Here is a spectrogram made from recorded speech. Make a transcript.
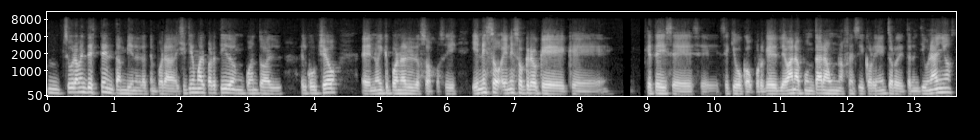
mm, seguramente estén también en la temporada. Y si tiene un mal partido en cuanto al, al coacheo, eh, no hay que ponerle los ojos. Y en eso, en eso creo que, que, que Teddy se, se, equivocó, porque le van a apuntar a un offensive coordinator de 31 años,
